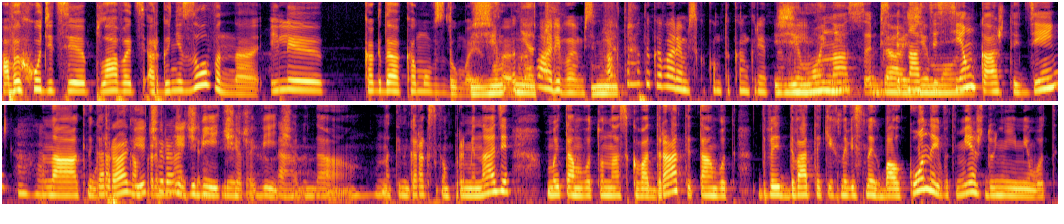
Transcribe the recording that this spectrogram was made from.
А вы ходите плавать организованно или когда кому вздумается. Зим- Нет, Договариваемся. нет. Как-то мы договариваемся в каком-то конкретном Зимой У нас без да, 15 зимой. 7 каждый день Мгм. на Книгородском вечера? променаде. Вечер, Вечера, вечер, вечер, да. На Книгородском променаде. Мы там вот у нас квадрат, и там вот два, два таких навесных балкона, и вот между ними вот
